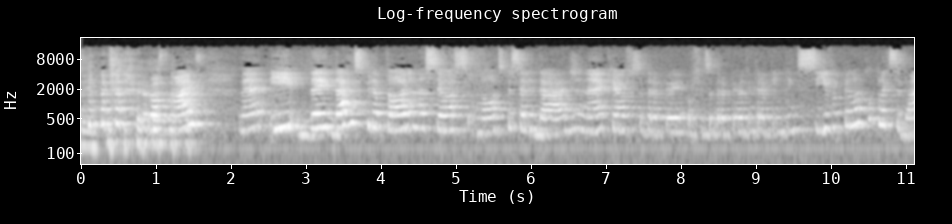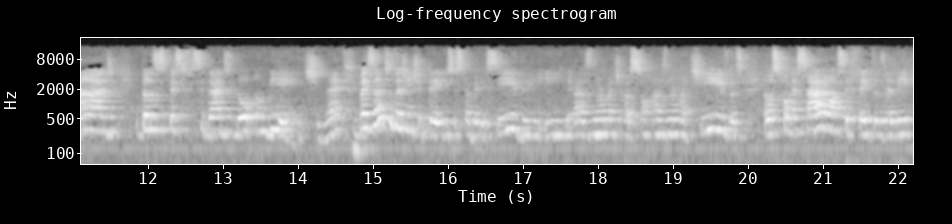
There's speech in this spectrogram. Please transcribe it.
Eu gosto mais. Né? E daí da respiratória nasceu as- uma outra especialidade, né? que é o fisioterapeuta, o fisioterapeuta em terapia intensiva, pela complexidade e pelas especificidades do ambiente. Né? Mas antes da gente ter isso estabelecido e, e as, normativações, as normativas, elas começaram a ser feitas ali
